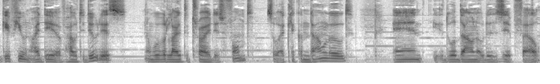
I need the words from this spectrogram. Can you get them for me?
give you an idea of how to do this, now we would like to try this font. So I click on download and it will download a zip file.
